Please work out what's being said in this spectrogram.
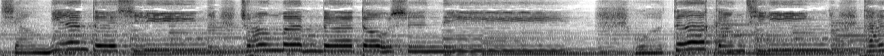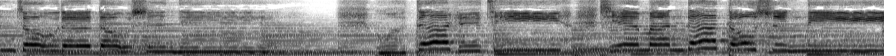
想念的心装满的都是你。我的钢琴弹奏的都是你，我的日记写满的都是你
